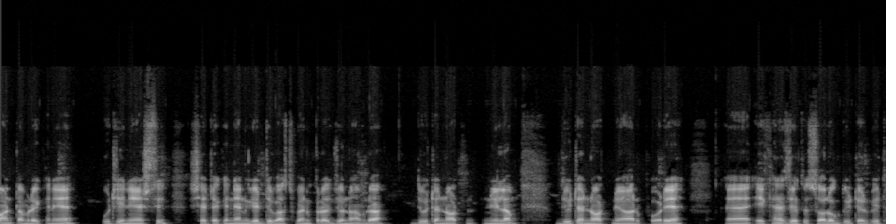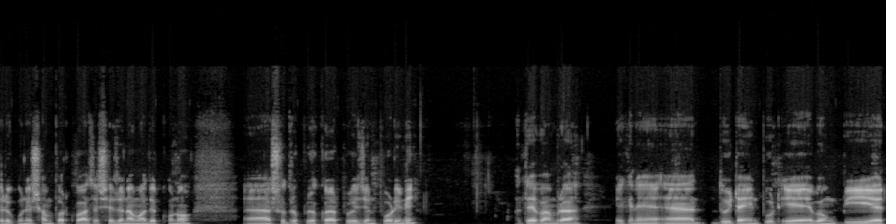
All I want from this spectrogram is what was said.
মানটা আমরা এখানে উঠিয়ে নিয়ে এসেছি, সেটাকে ন্যান গেট দিয়ে বাস্তবায়ন করার জন্য আমরা দুইটা নট নিলাম। দুইটা নট নেওয়ার পরে এখানে যেহেতু চলক দুইটার ভিতরে গুণের সম্পর্ক আছে, সেজন্য আমাদের কোনো সূত্র প্রয়োগ করার প্রয়োজন পড়েনি। অতএব আমরা এখানে দুইটা ইনপুট এ এবং বি এর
